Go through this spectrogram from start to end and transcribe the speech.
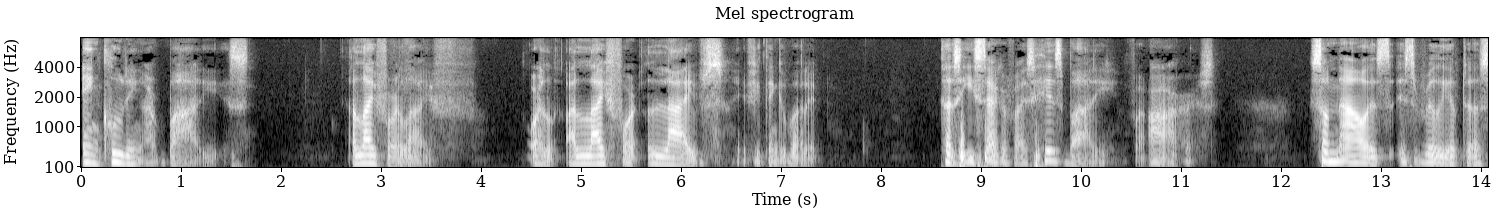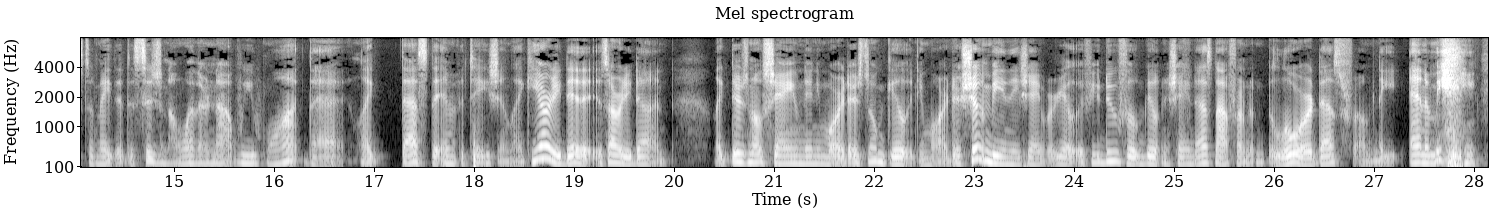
including our bodies. A life for a life, or a life for lives, if you think about it. Because he sacrificed his body for ours. So now it's it's really up to us to make the decision on whether or not we want that. Like that's the invitation. Like he already did it. It's already done. Like there's no shame anymore. There's no guilt anymore. There shouldn't be any shame or guilt. If you do feel guilt and shame, that's not from the Lord. That's from the enemy.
